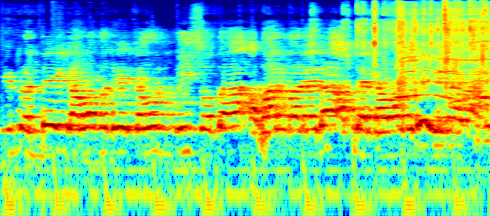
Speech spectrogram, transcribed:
की प्रत्येक गावामध्ये जाऊन मी स्वतः आभार मानायला आपल्या गावामध्ये येणार आहे.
